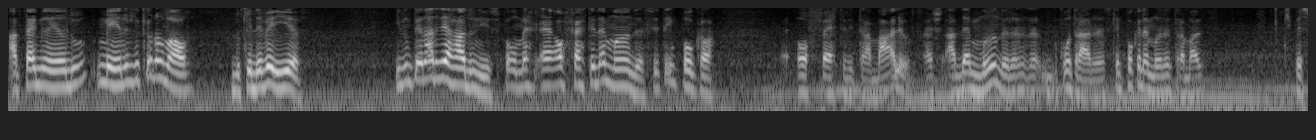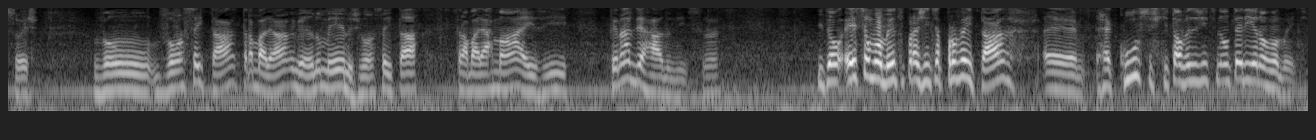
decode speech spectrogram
até ganhando menos do que o normal, do que deveria. E não tem nada de errado nisso. Pô, é oferta e demanda. Se tem pouca oferta de trabalho, a demanda, né? Do contrário, né? Se tem pouca demanda de trabalho, as pessoas vão, vão aceitar trabalhar ganhando menos, vão aceitar trabalhar mais e não tem nada de errado nisso, né? Então esse é o momento para a gente aproveitar é, recursos que talvez a gente não teria normalmente.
